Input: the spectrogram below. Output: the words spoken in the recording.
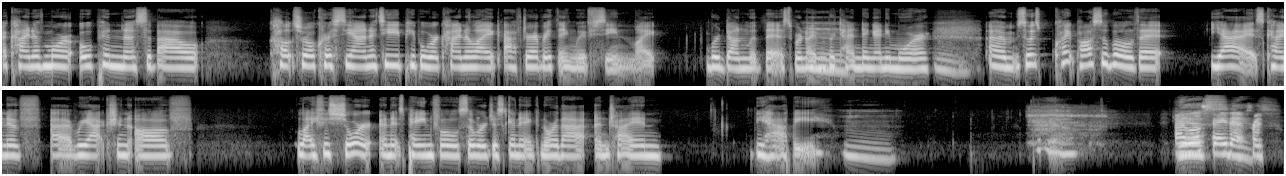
a kind of more openness about cultural Christianity. People were kind of like, after everything we've seen, like, we're done with this. We're not mm. even hmm. pretending anymore. Mm. Um, so it's quite possible that yeah, it's kind of a reaction of life is short and it's painful, so we're just going to ignore that and try and be happy. Mm. Yeah. I yes, will say that yes. for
